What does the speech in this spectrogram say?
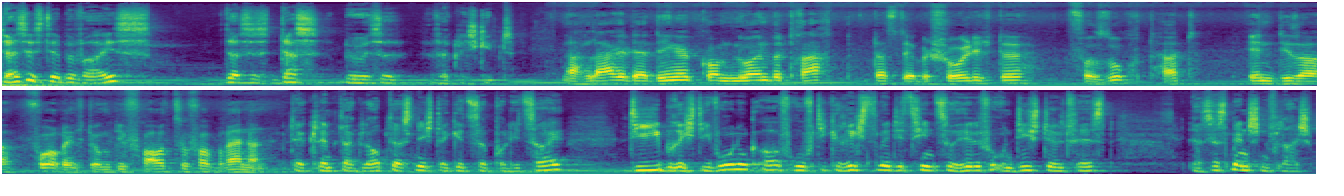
Das ist der Beweis, dass es das Böse wirklich gibt. Nach Lage der Dinge kommt nur in Betracht, dass der Beschuldigte versucht hat, in dieser Vorrichtung die Frau zu verbrennen. Der Klempner glaubt das nicht, der geht zur Polizei. Die bricht die Wohnung auf, ruft die Gerichtsmedizin zu Hilfe und die stellt fest, das ist Menschenfleisch.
